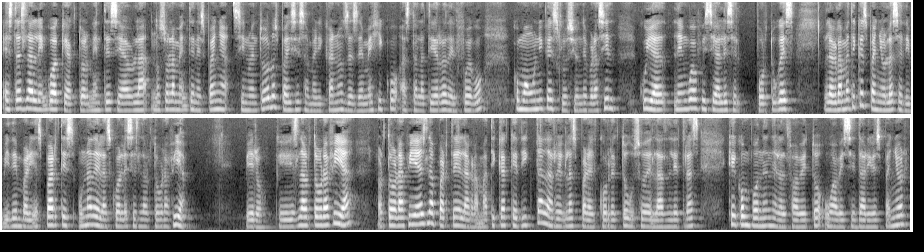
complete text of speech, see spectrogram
Esta es la lengua que actualmente se habla no solamente en España, sino en todos los países americanos desde México hasta la Tierra del Fuego, como única exclusión de Brasil, cuya lengua oficial es el portugués. La gramática española se divide en varias partes, una de las cuales es la ortografía. Pero, ¿qué es la ortografía? La ortografía es la parte de la gramática que dicta las reglas para el correcto uso de las letras que componen el alfabeto o abecedario español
